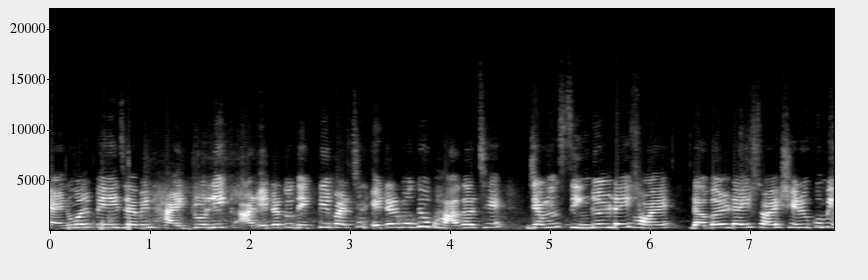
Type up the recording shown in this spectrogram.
ম্যানুয়াল পেয়ে যাবেন হাইড্রোলিক আর এটা তো দেখতেই পাচ্ছেন, এটার মধ্যেও ভাগ আছে, যেমন সিঙ্গেল ডাই হয় ডাবল ডাইস হয়, সেরকমই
